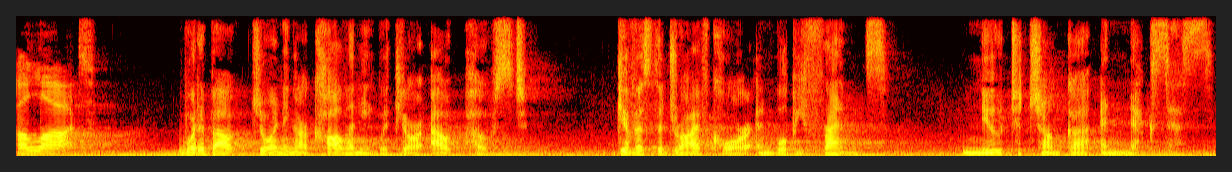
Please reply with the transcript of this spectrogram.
A lot. What about joining our colony with your outpost? Give us the drive core and we'll be friends. New Tuchanka and Nexus.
